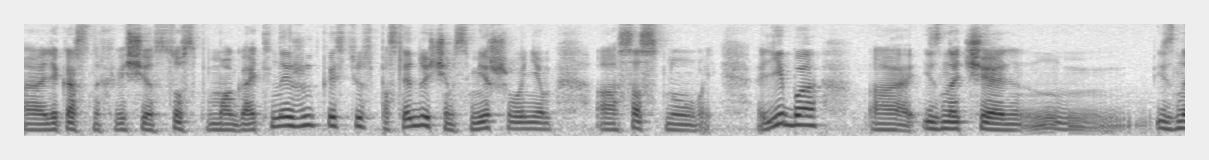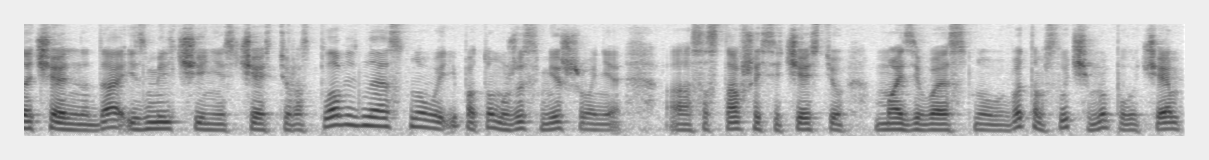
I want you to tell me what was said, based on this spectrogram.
лекарственных веществ со вспомогательной жидкостью с последующим смешиванием с основой. Либо а, изначально, изначально да, измельчение с частью расплавленной основы и потом уже смешивание а, с оставшейся частью мазевой основы. В этом случае мы получаем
